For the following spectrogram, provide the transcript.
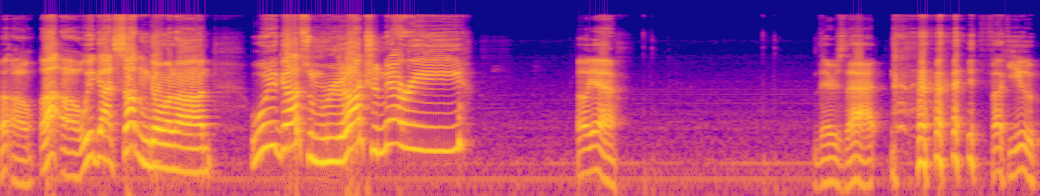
Uh-oh. Uh-oh. We got something going on. We got some reactionary. Oh, yeah. There's that. Fuck you.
